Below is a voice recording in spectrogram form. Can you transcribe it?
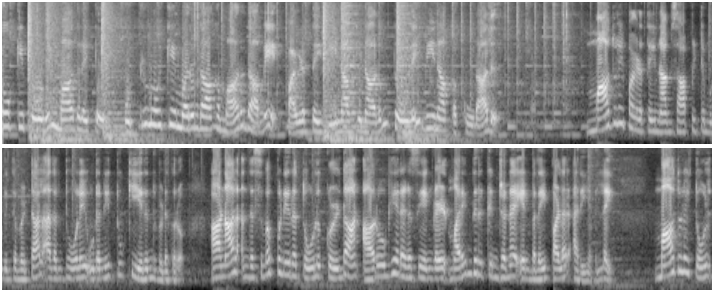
தூக்கி போடும் மாதுளை தோல். புற்றுநோய்க்கே மருந்தாக மாறுதாமே பழத்தை வீணாக்கினாலும் தோலை வீணாக்க கூடாது மாதுளை பழத்தை நாம் சாப்பிட்டு முடித்துவிட்டால் அதன் தோலை உடனே தூக்கி எறிந்து விடுகிறோம். ஆனால் அந்த சிவப்பு நிற தோலுக்குள் தான் ஆரோக்கிய ரகசியங்கள் மறைந்திருக்கின்றன என்பதை பலர் அறியவில்லை. மாதுளை தோல்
